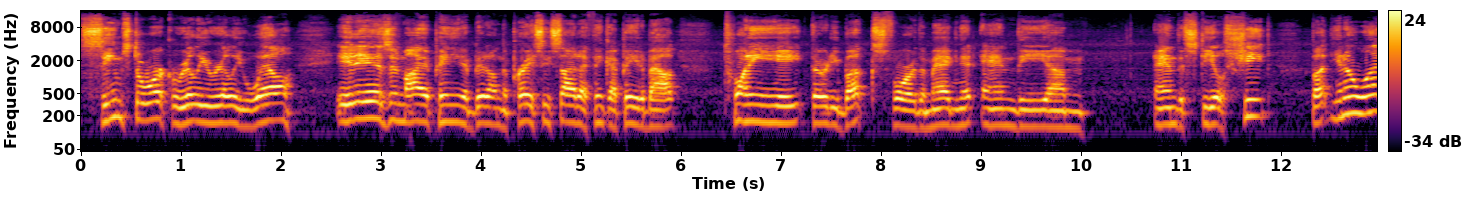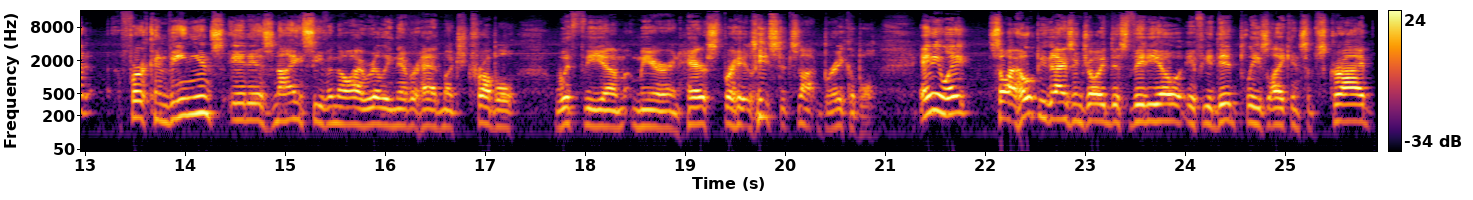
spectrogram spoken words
seems to work really really well. It is in my opinion a bit on the pricey side. I think I paid about 28 30 bucks for the magnet and the um, and the steel sheet but you know what for convenience it is nice even though I really never had much trouble with the um, mirror and hairspray at least it's not breakable. Anyway, so I hope you guys enjoyed this video. If you did, please like and subscribe.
